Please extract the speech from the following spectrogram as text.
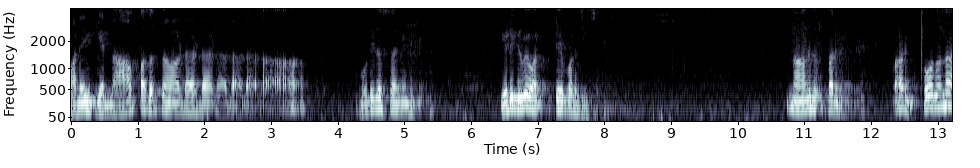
மனைவிக்கு என்ன பதட்டம். டா டா டா டா டா டா முடியல சாமி எனக்கு. எடுக்கிறவே டேப் வளைஞ்சிக்கிச்சு. நான் இது பாருங்கள் பாருங்கள் போதும்னா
